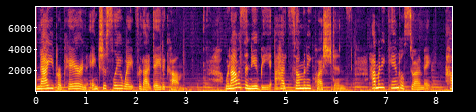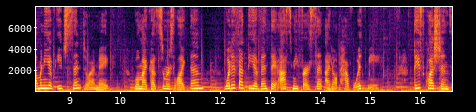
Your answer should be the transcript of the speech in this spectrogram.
Now you prepare and anxiously await for that day to come. When I was a newbie, I had so many questions. How many candles do I make? How many of each scent do I make? Will my customers like them? What if at the event they ask me for a scent I don't have with me? These questions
